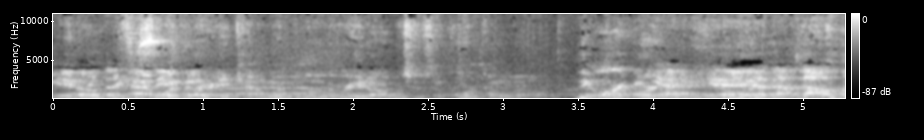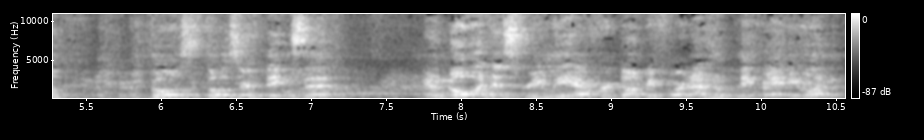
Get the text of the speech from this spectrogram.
you know, we that's the same one that I kind of went below the radar, which was an orca whale. The orca, Orca, yeah, yeah. yeah. That, that, those those are things that you know no one has really ever done before, and I don't think anyone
